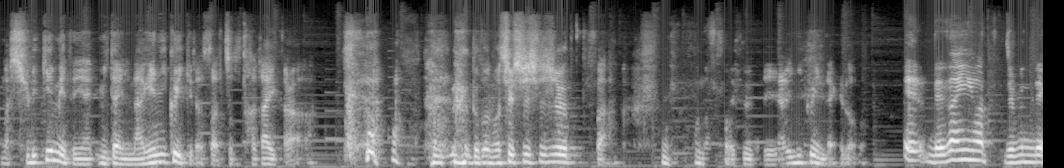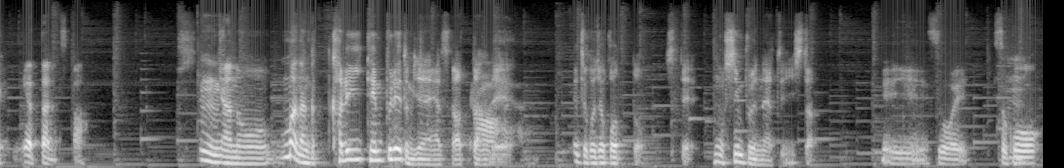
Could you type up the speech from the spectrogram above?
まあ手裏剣みたいにみたいに投げにくいけどさ、ちょっと高いから。どこでもシュシュシュシュってさ、こんなそうってやりにくいんだけど。え、デザインは自分でやったんですか？うん、あの、まあなんか軽いテンプレートみたいなやつがあったんで、でちょこちょこっとして、もうシンプルなやつにした。えー、すごい。そこ、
